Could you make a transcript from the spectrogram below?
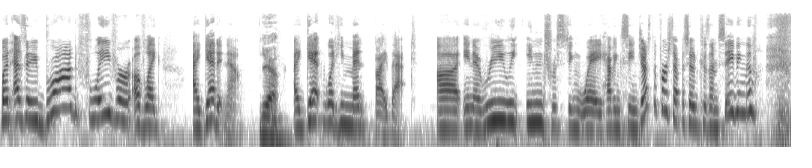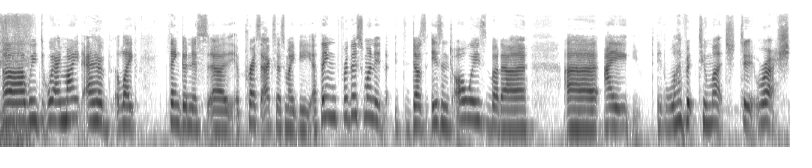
But as a broad flavor of like, I get it now. yeah I get what he meant by that. Uh, in a really interesting way, having seen just the first episode because I'm saving them. Uh, we, we- I might have like, thank goodness, uh, press access might be a thing for this one. It, it does isn't always, but uh, I love it too much to rush.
